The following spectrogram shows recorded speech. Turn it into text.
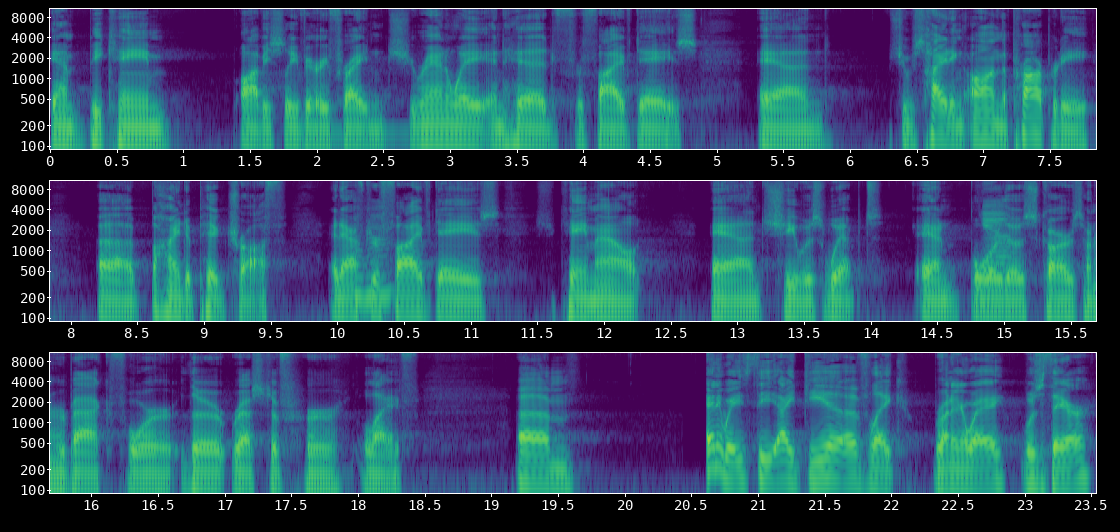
and became obviously very frightened. She ran away and hid for five days, and she was hiding on the property uh, behind a pig trough. And after five days, she came out and she was whipped and bore Yeah. those scars on her back for the rest of her life. Um, anyways, the idea of like running away was there.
